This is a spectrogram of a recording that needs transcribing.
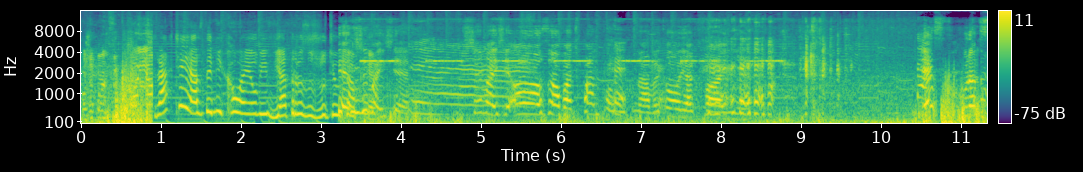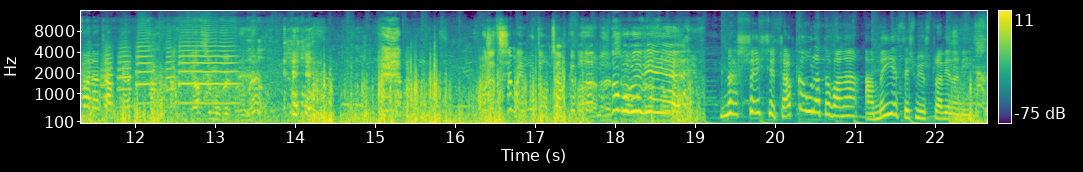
Może pan W trakcie jazdy Mikołajowi wiatr zrzucił czapkę. Trzymaj się. Trzymaj się. O, zobacz, pan pomógł nawet. O, jak fajnie. Jest uratowana czapka. taki wiatr, że mu wybrunę? Może trzymaj mu tą czapkę, bo za znowu wywieje. Na szczęście czapka uratowana, a my jesteśmy już prawie na miejscu.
